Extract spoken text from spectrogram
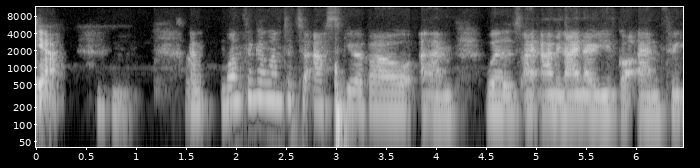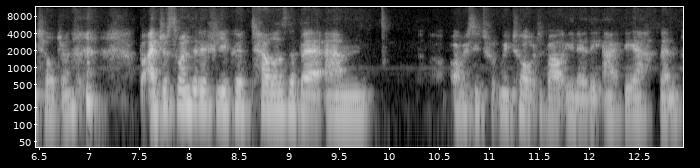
yeah. Mhm. Um, one thing I wanted to ask you about um, was, I, I mean, I know you've got um, three children, but I just wondered if you could tell us a bit. Um, obviously, t- we talked about, you know, the IVF and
